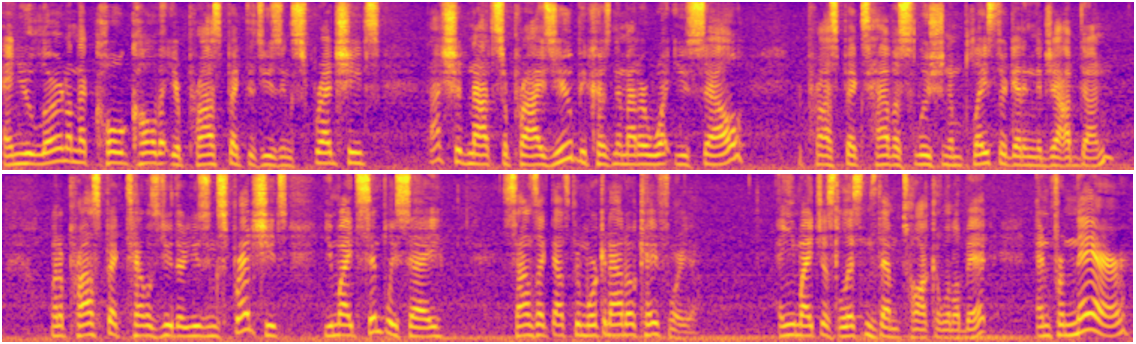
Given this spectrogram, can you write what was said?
and you learn on the cold call that your prospect is using spreadsheets. That should not surprise you because no matter what you sell, your prospects have a solution in place, they're getting the job done. When a prospect tells you they're using spreadsheets, you might simply say, Sounds like that's been working out okay for you. And you might just listen to them talk a little bit. And from there,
